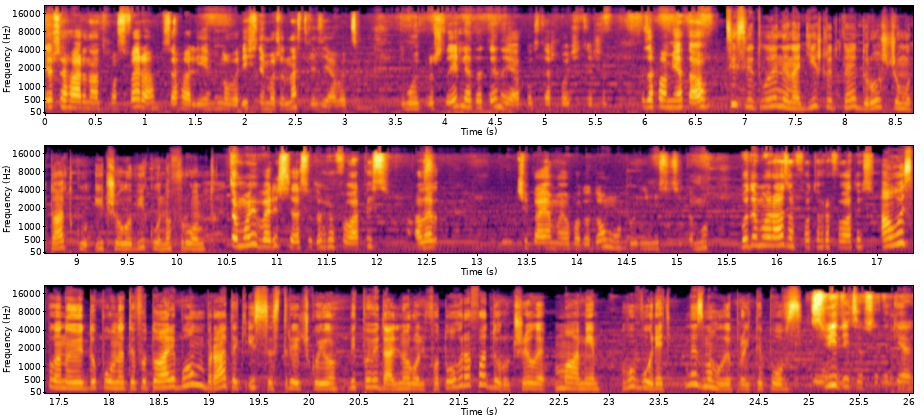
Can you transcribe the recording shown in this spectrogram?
Дуже гарна атмосфера взагалі. Новорічний може настрій з'явиться. Тому і прийшли для дитини якось теж хочеться, щоб запам'ятав. Ці світлини надішлють найдорожчому татку і чоловіку на фронт. Тому і вирішила сфотографуватись. Але чекаємо його додому в грудні місяці, тому будемо разом фотографуватись. А ось планують доповнити фотоальбом братик із сестричкою. Відповідальну роль фотографа доручили мамі. Говорять, не змогли пройти повз. світиться все таке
